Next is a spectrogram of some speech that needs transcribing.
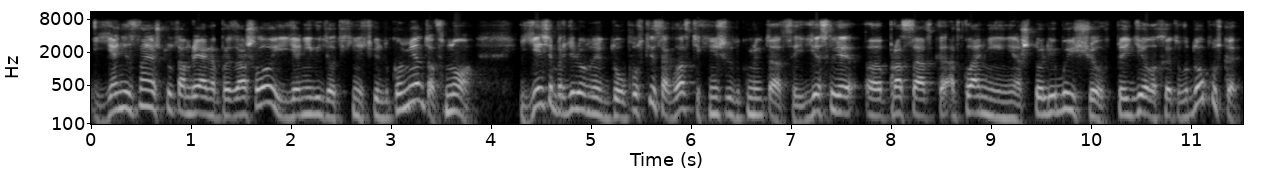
Я не знаю, что там реально произошло, и я не видел технических документов, но есть определенные допуски согласно технической документации. Если э, просадка, отклонение, что-либо еще в пределах этого допуска,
